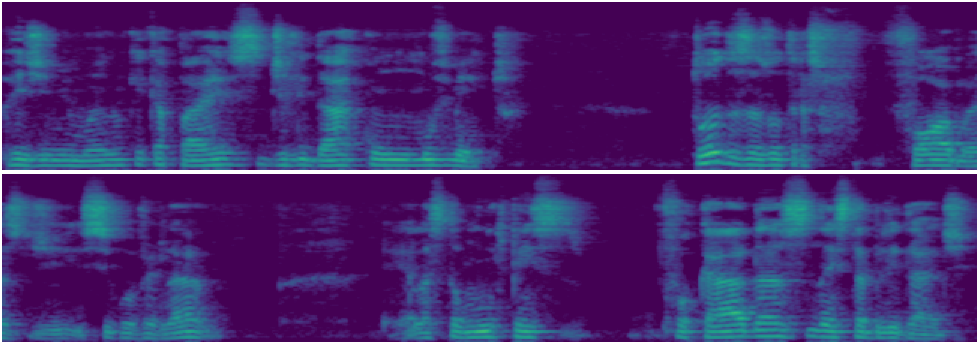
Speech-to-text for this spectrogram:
regime humano que é capaz de lidar com um movimento. Todas as outras formas de se governar, elas estão muito focadas na estabilidade,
